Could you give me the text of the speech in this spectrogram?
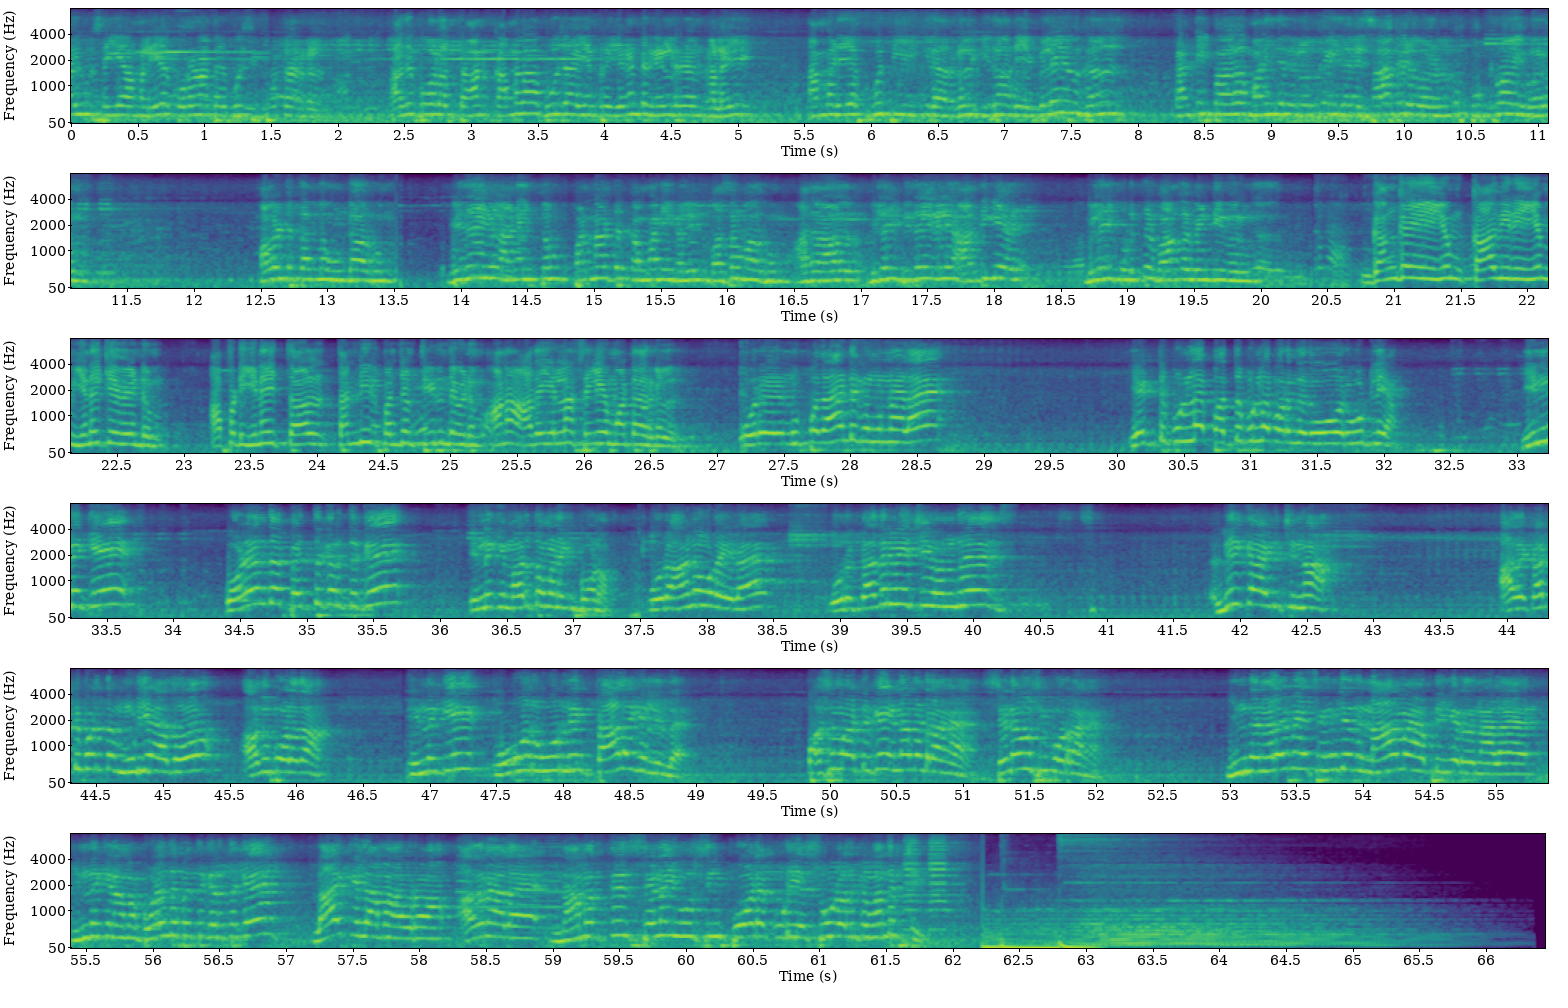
ஆய்வு செய்யாமலேயே கொரோனா தடுப்பூசி போட்டார்கள். அதுபோலத்தான் கமலா பூஜா என்ற இரண்டு நிலரகங்களை நம்மிடையே புகுத்தி இருக்கிறார்கள். இதனுடைய விளைவுகள் கண்டிப்பாக மனிதர்களுக்கு இதனை சாப்பிடுபவர்களுக்கு புற்றுநோய் வரும். மலட்டுத்தன்மை உண்டாகும். விதைகள் அனைத்தும் பன்னாட்டு கம்பெனிகளின் வசமாகும். அதனால் விலை விதைகளை அதிக விலை கொடுத்து வாங்க வேண்டி வரும். கங்கையையும் காவிரியையும் இணைக்க வேண்டும். அப்படி இணைத்தால் தண்ணீர் பஞ்சம் தீர்ந்துவிடும். ஆனால் அதையெல்லாம் செய்ய மாட்டார்கள். ஒரு முப்பது ஆண்டுக்கு முன்னால எட்டு புள்ள பத்து புள்ள பிறந்தது ஒவ்வொரு வீட்லையும். இன்னைக்கு குழந்தை பெத்துக்கிறதுக்கு இன்னைக்கு மருத்துவமனைக்கு போனோம். ஒரு அணு உலையில் ஒரு கதிர்வீச்சு வந்து லீக் ஆயிடுச்சுன்னா அதை கட்டுப்படுத்த முடியாதோ அது போலதான். இன்னைக்கு ஒவ்வொரு ஊர்லேயும் காளைகள் இல்லை. பசுமாட்டுக்கு என்ன பண்ணுறாங்க சென ஊசி போடுறாங்க. இந்த நிலைமையை செஞ்சது நாம அப்படிங்கிறதுனால இன்னைக்கு நம்ம குழந்தை பெற்றுக்கிறதுக்கு லாய்க்கு இல்லாமல் ஆகிறோம். அதனால நமக்கு சினை ஊசி போடக்கூடிய சூழலுக்கு வந்துட்டு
